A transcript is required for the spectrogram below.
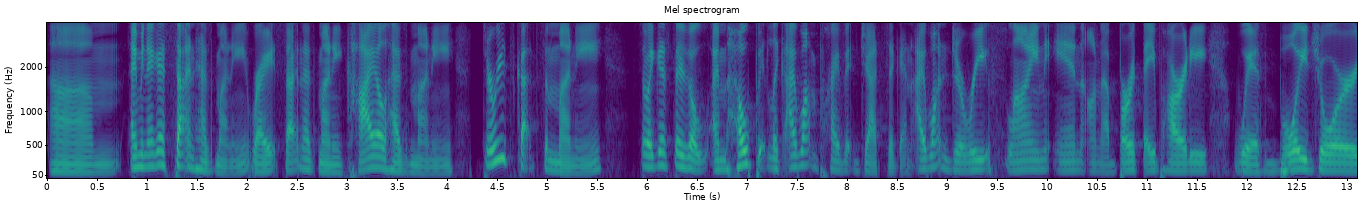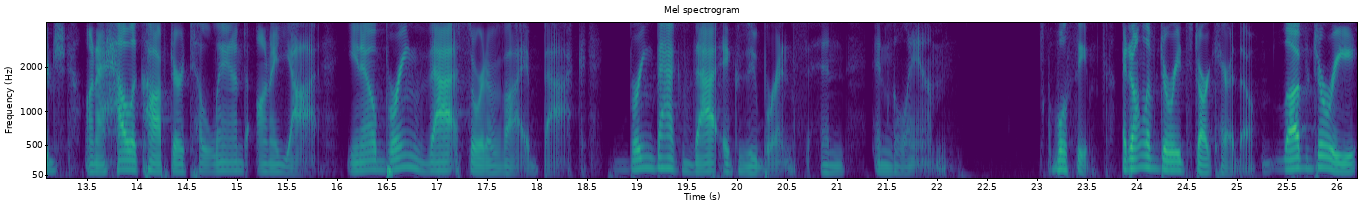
Um, I mean, I guess Sutton has money, right? Sutton has money. Kyle has money. Dorit's got some money. So I guess there's a. I'm hoping like I want private jets again. I want Dorit flying in on a birthday party with Boy George on a helicopter to land on a yacht. You know, bring that sort of vibe back. Bring back that exuberance and and glam. We'll see. I don't love Dorit's dark hair though. Love Dorit.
